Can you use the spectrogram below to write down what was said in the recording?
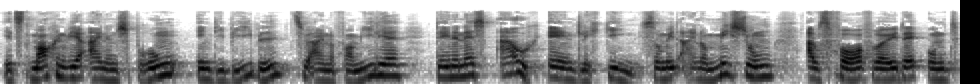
Jetzt machen wir einen Sprung in die Bibel zu einer Familie, denen es auch ähnlich ging, so mit einer Mischung aus Vorfreude und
